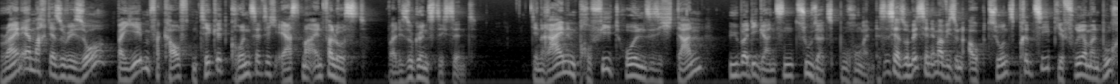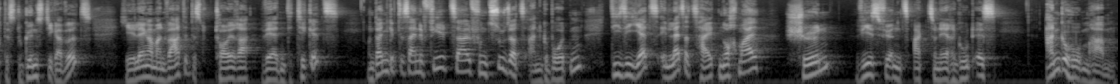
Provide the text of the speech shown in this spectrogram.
Ryanair macht ja sowieso bei jedem verkauften Ticket grundsätzlich erstmal einen Verlust, weil die so günstig sind. Den reinen Profit holen sie sich dann über die ganzen Zusatzbuchungen. Das ist ja so ein bisschen immer wie so ein Auktionsprinzip. Je früher man bucht, desto günstiger wird's. Je länger man wartet, desto teurer werden die Tickets. Und dann gibt es eine Vielzahl von Zusatzangeboten, die sie jetzt in letzter Zeit nochmal schön, wie es für uns Aktionäre gut ist, angehoben haben.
